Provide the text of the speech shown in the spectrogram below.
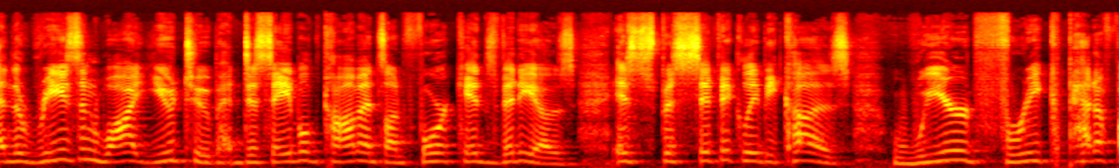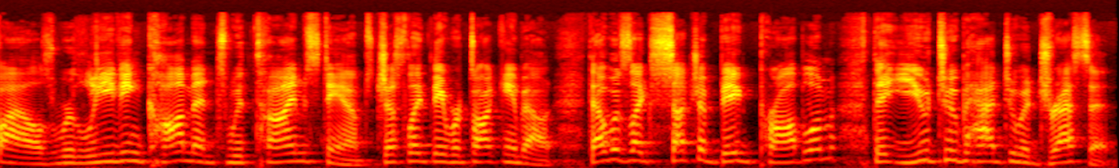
and the reason why YouTube had disabled comments on four kids videos is specifically because weird freak pedophiles were leaving comments with timestamps, just like they were talking about. That was like such a big problem that YouTube had to address it.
